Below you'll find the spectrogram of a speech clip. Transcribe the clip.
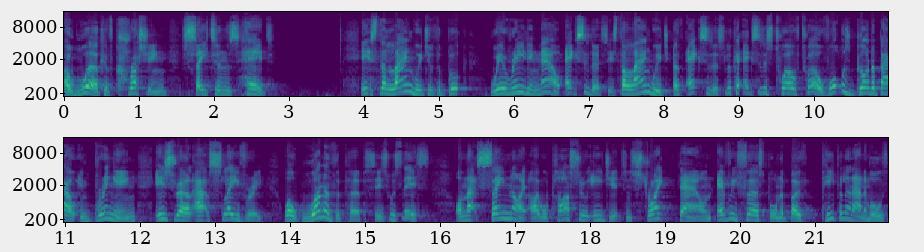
a work of crushing Satan's head. It's the language of the book we're reading now, Exodus. It's the language of Exodus. Look at Exodus 12 12. What was God about in bringing Israel out of slavery? Well, one of the purposes was this. On that same night, I will pass through Egypt and strike down every firstborn of both people and animals,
